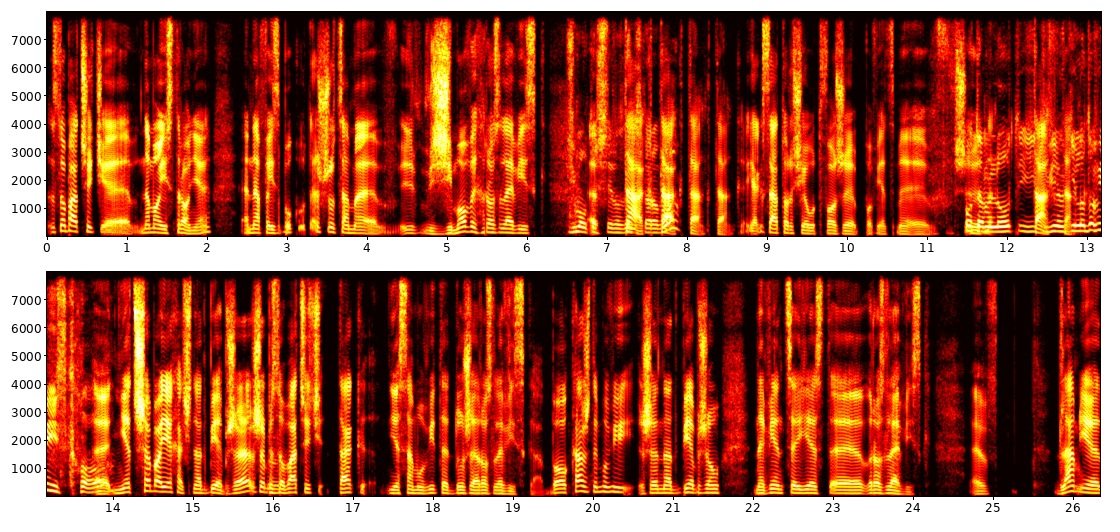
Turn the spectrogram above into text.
zobaczyć e, na mojej stronie e, na Facebooku. Też rzucam zimowych rozlewisk. Zimą też się rozlewiska tak, robią? Tak, tak, tak. Jak zator się utworzy, powiedzmy... W... Potem lód i tak, wielkie tak. lodowisko. Nie trzeba jechać nad Biebrze, żeby hmm. zobaczyć tak niesamowite, duże rozlewiska. Bo każdy mówi, że nad Biebrzą najwięcej jest rozlewisk. Dla mnie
